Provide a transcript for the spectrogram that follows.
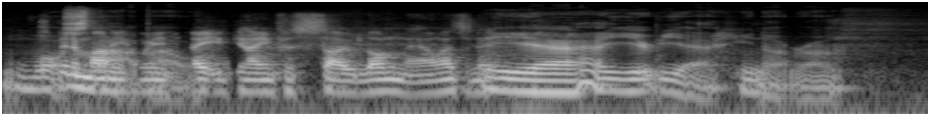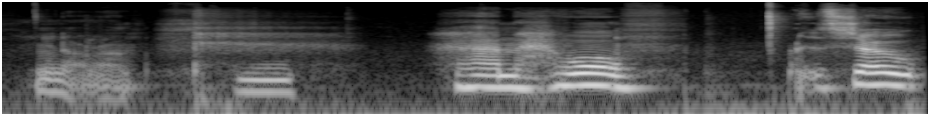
what's been a money that about? oriented game for so long now, hasn't it? Yeah, you yeah, you're not wrong. You're not wrong. Mm. Um, well, so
